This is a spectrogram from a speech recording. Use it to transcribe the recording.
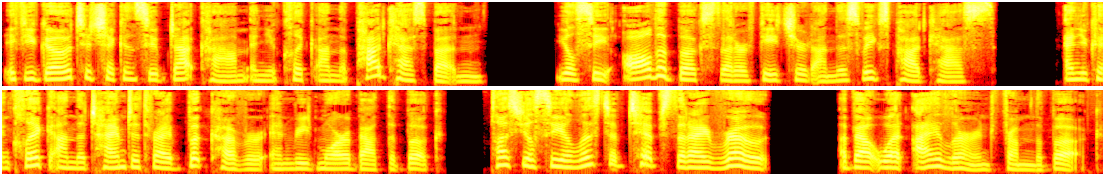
If you go to chickensoup.com and you click on the podcast button, you'll see all the books that are featured on this week's podcast. And you can click on the Time to Thrive book cover and read more about the book. Plus, you'll see a list of tips that I wrote about what I learned from the book.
